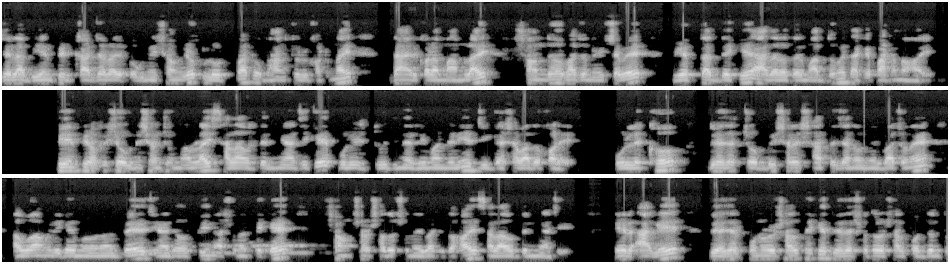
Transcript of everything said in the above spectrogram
জেলা বিএনপির কার্যালয় অগ্নিসংযোগ, লুটপাট ও ভাঙচুর ঘটনায় দায়ের করা মামলায় সন্দেহভাজন হিসেবে গ্রেপ্তার দেখিয়ে আদালতের মাধ্যমে তাকে পাঠানো হয়। বিএনপি অফিসে অগ্নিসংযোগ মামলায় সালাউদ্দিন মিয়াজিকে পুলিশ দুই দিনের রিমান্ডে নিয়ে জিজ্ঞাসাবাদও করে। উল্লেখ্য দুই হাজার চব্বিশ সালের সাতই জানুয়ারি নির্বাচনে আওয়ামী লীগের মনোনয়ন পেয়ে ঝিনাইদহ তিন আসনের থেকে সংসদ সদস্য নির্বাচিত হয় সালাউদ্দিন মিয়াজি। এর আগে দুই হাজার পনেরো সাল থেকে দুই হাজার সতেরো সাল পর্যন্ত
